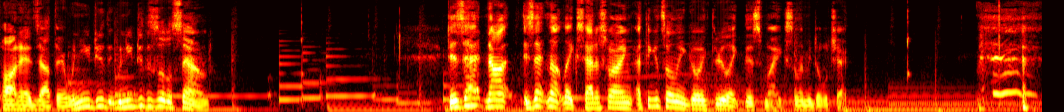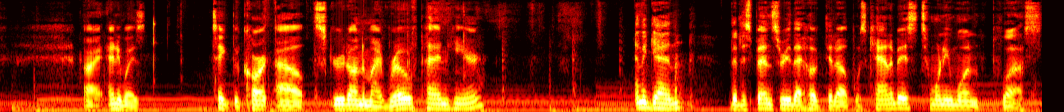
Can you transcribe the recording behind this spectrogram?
potheads out there, when you do when you do this little sound, does that not is that not like satisfying? I think it's only going through like this mic, so let me double check. All right, anyways, take the cart out, screwed onto my Rove pen here. And again, the dispensary that hooked it up was Cannabis 21 Plus.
